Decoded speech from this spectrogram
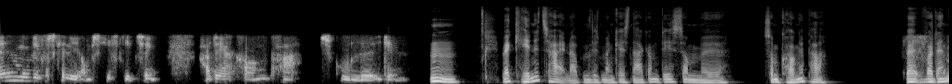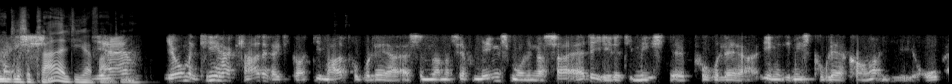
alle mulige forskellige omskiftelige ting har det her kongepar skulle øh, igennem. Mm. Hvad kendetegner dem, hvis man kan snakke om det som, øh, som kongepar? Hvordan har de så klaret alle de her forandringer? Ja, Jo, men de har klaret det rigtig godt. De er meget populære. Altså, når man ser på meningsmålinger, så er det et af de mest øh, populære, en af de mest populære konger i Europa.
